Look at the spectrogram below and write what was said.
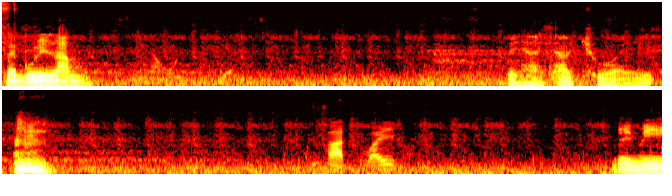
ไปบุรีรัมย์เงาเหี้ยไปหาเช้าวช่วยกูอัดไว้ ไม่มี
